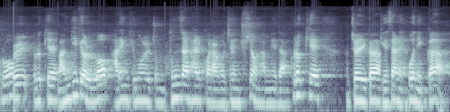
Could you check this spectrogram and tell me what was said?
15%를 이렇게 만기별로 발행 규모를 좀 분산할 거라고 저희는 추정을 합니다. 그렇게 저희가 계산해 보니까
